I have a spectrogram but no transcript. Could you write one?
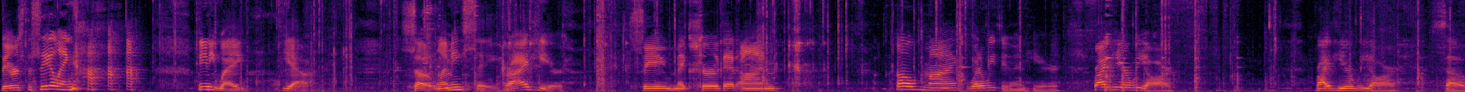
there's the ceiling. anyway, yeah. So let me see, right here. See, make sure that I'm, oh my, what are we doing here? Right here we are. Right here we are. So,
